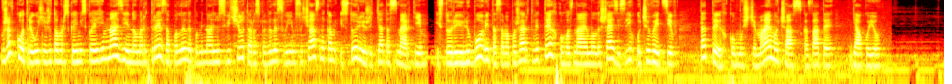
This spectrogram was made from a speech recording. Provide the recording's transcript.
Вже вкотре учні Житомирської міської гімназії номер 3 запалили помінальну свічу та розповіли своїм сучасникам історію життя та смерті, історію любові та самопожертви тих, кого знаємо лише зі слів очевидців, та тих, кому ще маємо час сказати дякую.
